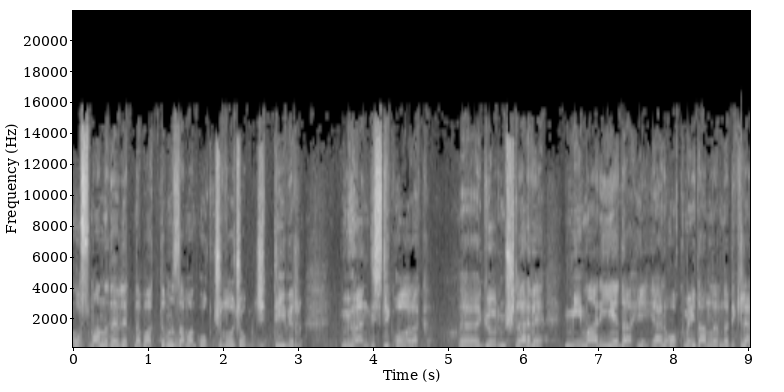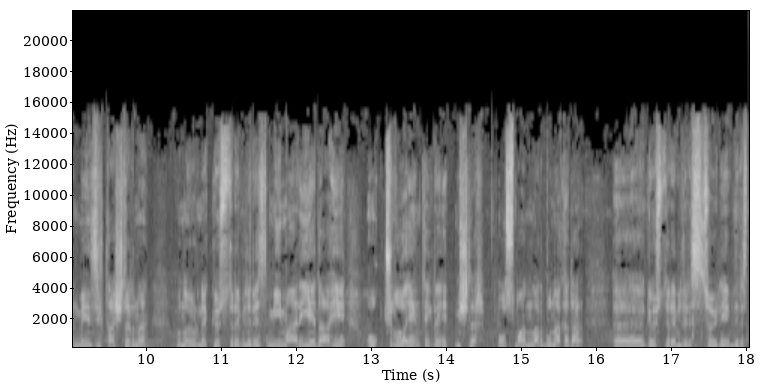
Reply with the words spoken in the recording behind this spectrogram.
Osmanlı Devleti'ne baktığımız zaman okçuluğu çok ciddi bir mühendislik olarak e, görmüşler ve mimariye dahi yani ok meydanlarında dikilen menzil taşlarını buna örnek gösterebiliriz. Mimariye dahi okçuluğu entegre etmişler. Osmanlılar buna kadar e, gösterebiliriz, söyleyebiliriz.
